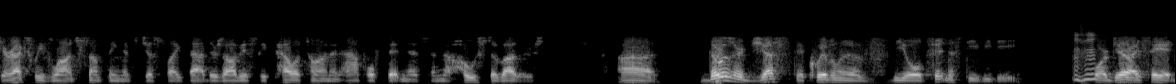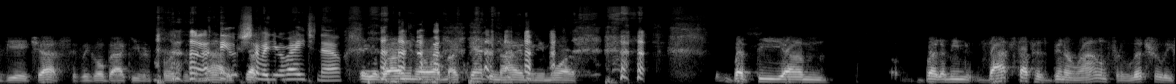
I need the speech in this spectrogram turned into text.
TRX we've launched something that's just like that. There's obviously Peloton and Apple Fitness and a host of others. Uh, those are just the equivalent of the old fitness DVD Mm-hmm. or dare I say it, VHS. If we go back even further than that, you're showing your age now. well, you know, I, I can't deny it anymore. but the, um, but I mean, that stuff has been around for literally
